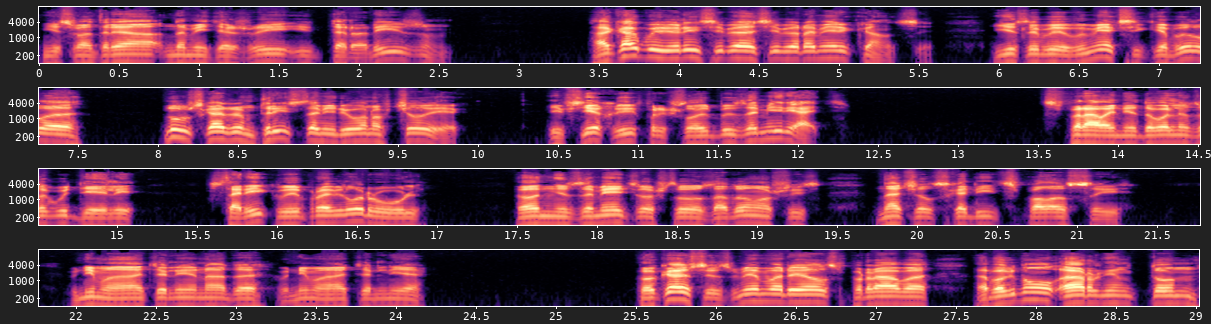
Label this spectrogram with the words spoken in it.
несмотря на мятежи и терроризм. А как бы вели себя североамериканцы, если бы в Мексике было, ну, скажем, 300 миллионов человек, и всех их пришлось бы замерять? Справа недовольно загудели. Старик выправил руль. Он не заметил, что, задумавшись, начал сходить с полосы. Внимательнее надо, внимательнее. Покасис Мемориал справа обогнул Арлингтон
